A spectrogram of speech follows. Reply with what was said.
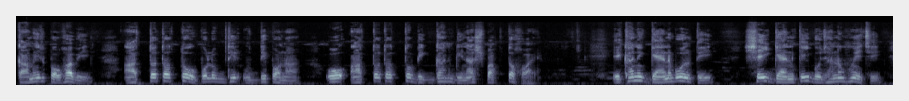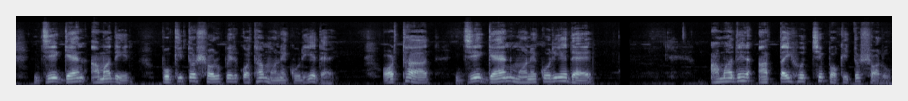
কামের প্রভাবে আত্মতত্ত্ব উপলব্ধির উদ্দীপনা ও আত্মতত্ত্ব বিজ্ঞান বিনাশপ্রাপ্ত হয়। এখানে জ্ঞান বলতে সেই জ্ঞানকেই বোঝানো হয়েছে যে জ্ঞান আমাদের প্রকৃত স্বরূপের কথা মনে করিয়ে দেয়। অর্থাৎ যে জ্ঞান মনে করিয়ে দেয়, আমাদের আত্মাই হচ্ছে প্রকৃত স্বরূপ।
